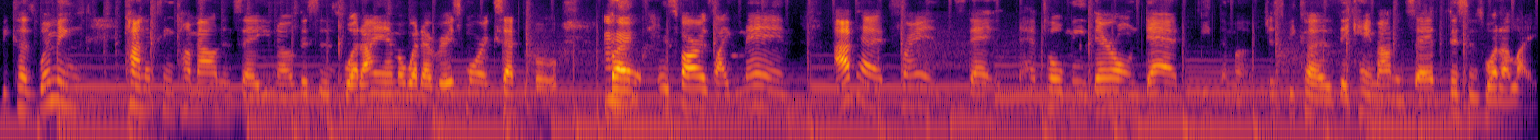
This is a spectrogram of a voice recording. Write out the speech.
because women kind of can come out and say, you know, this is what I am or whatever. It's more acceptable. Mm-hmm. But as far as like men, I've had friends that have told me their own dad beat them up just because they came out and said, This is what I like.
